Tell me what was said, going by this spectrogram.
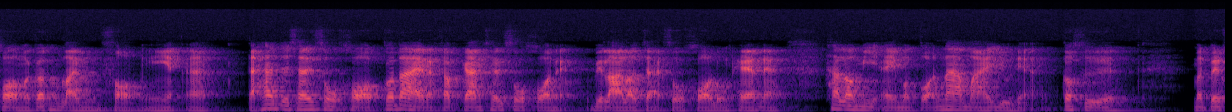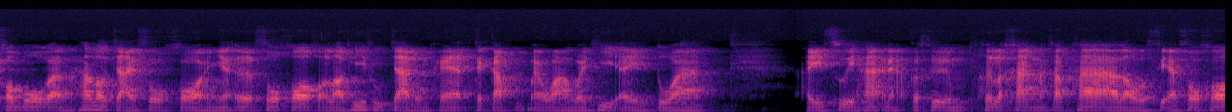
คอร์มันก็ทำลายหมื่นสองอย่างเงี้ยอะแต่ถ้าจะใช้โซคอร์ก็ได้นะครับ การใช้โซคอร์เนี่ยเวลาเราจ่ายโซคอร์ลงแทสเนี่ยถ้าเรามีไอมังกรหน้าไม้อยู่เนี่ยก็คือ มันเป็นคอมโบกันถ้าเราจ่ายโซคออย่างเงี้ยเออโซคอของเราที่ถูกจ่ายลงแคสจะกลับมาวางไว้ที่ไอตัวไอซุยฮะเนี่ยก็คือเพลละครั้งนะครับ ถ้าเราเสียโซคอ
